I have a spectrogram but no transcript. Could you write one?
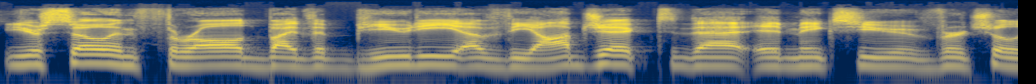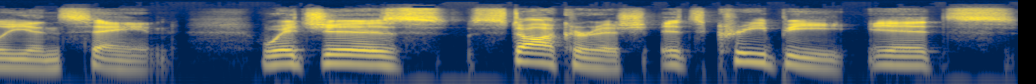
you're so enthralled by the beauty of the object that it makes you virtually insane. Which is stalkerish. It's creepy. It's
